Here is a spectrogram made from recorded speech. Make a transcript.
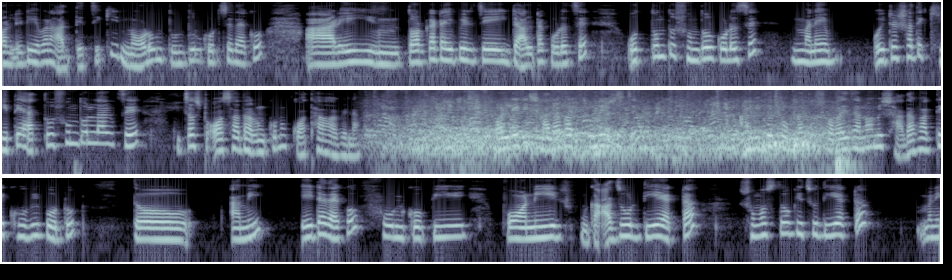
অলরেডি এবার হাত দিচ্ছি। কি নরম তুলতুল করছে দেখো। আর এই তরকা টাইপের যে এই ডালটা করেছে, অত্যন্ত সুন্দর করেছে। মানে ওইটার সাথে খেতে এত সুন্দর লাগছে জাস্ট অসাধারণ, কোনো কথা হবে না। অলরেডি সাদা ভাত চলে এসেছে। আমি তো তোমরা তো সবাই জানো আমি সাদা ভাতে খুবই পটু। তো আমি এইটা দেখো, ফুলকপি, পনির, গাজর দিয়ে একটা, সমস্ত কিছু দিয়ে একটা মানে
